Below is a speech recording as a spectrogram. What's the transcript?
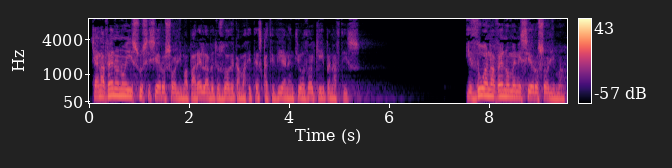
Και αναβαίνον ο Ιησούς εις Ιεροσόλυμα παρέλαβε τους δώδεκα μαθητές κατηδίαν εν τη οδό και είπεν αυτής «Ιδού αναβαίνομεν εις Ιεροσόλυμα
